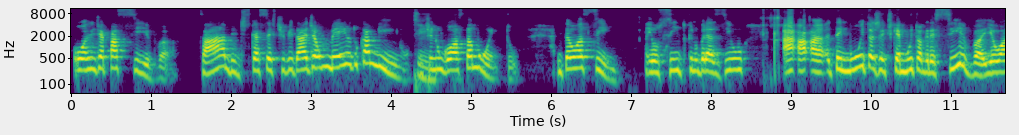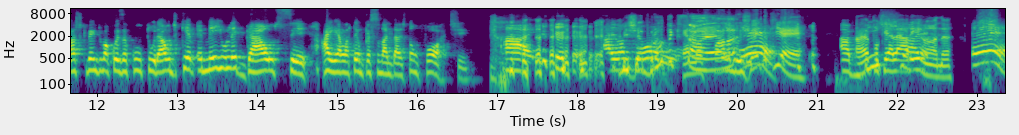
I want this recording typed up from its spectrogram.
ou a gente é passiva, sabe? Diz que a assertividade é o meio do caminho. Sim. A gente não gosta muito. Então, assim, eu sinto que no Brasil a, a, a, tem muita gente que é muito agressiva e eu acho que vem de uma coisa cultural de que é, é meio legal ser. Aí ela tem uma personalidade tão forte. Ai, ai eu Bicha adoro. bruta que Ela só ela. fala do jeito que é. A Ah, é porque ela é bicha ariana. É,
